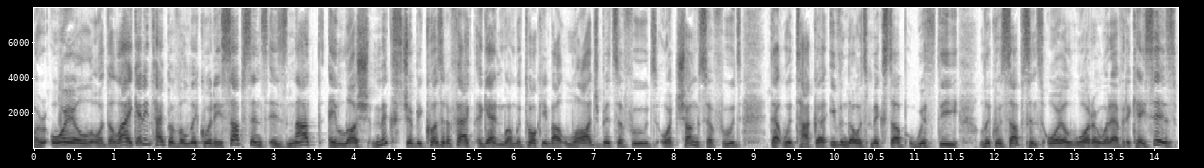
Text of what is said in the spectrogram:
or oil or the like, any type of a liquidy substance is not a lush mixture because of the fact, again, when we're talking about large bits of foods or chunks of foods that would taka, even though it's mixed up with the liquid substance, oil, water, whatever the case is,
